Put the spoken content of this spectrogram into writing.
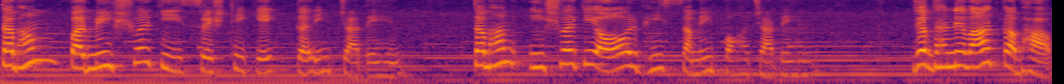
तब हम परमेश्वर की सृष्टि के करीब जाते हैं। तब हम ईश्वर के और भी समीप पहुँच जाते हैं। जब धन्यवाद का भाव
